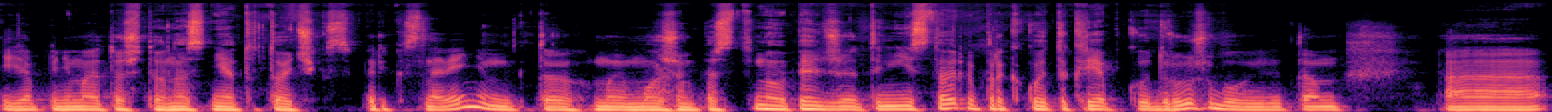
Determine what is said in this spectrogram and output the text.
И я понимаю то, что у нас нет точек соприкосновения, на которых мы можем... Пост... Ну, опять же, это не история про какую-то крепкую дружбу или там а,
